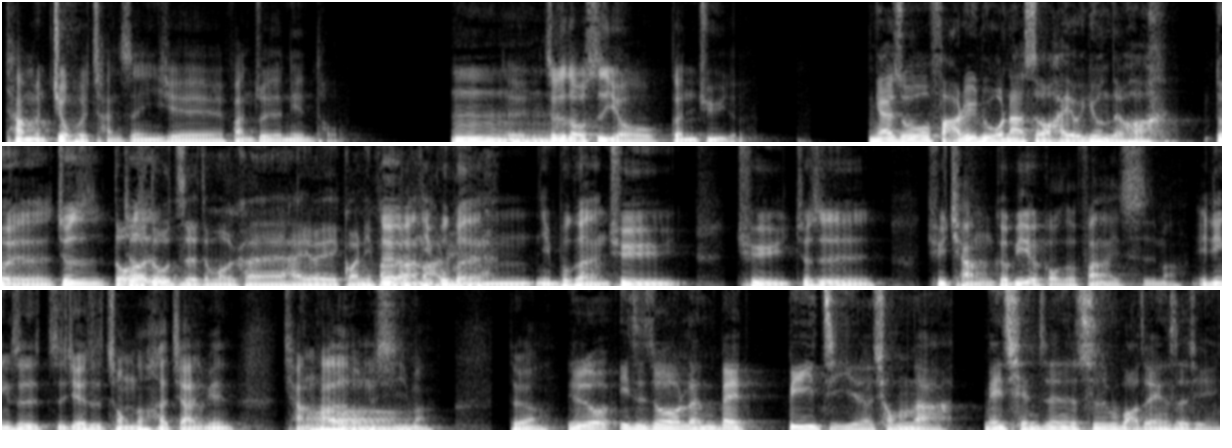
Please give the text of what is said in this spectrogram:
他们就会产生一些犯罪的念头。嗯，对，嗯这个都是有根据的。应该说法律如果那时候还有用的话，对 对，就是饿肚子，怎么可能还会管理法律？对啊，你不可能，你不可能去去就是去抢隔壁的狗的饭来吃嘛，一定是直接是冲到他家里面抢他的东西嘛。对啊，也就是说，一直说人被逼急了、穷大、没钱，真的吃不饱这件事情，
